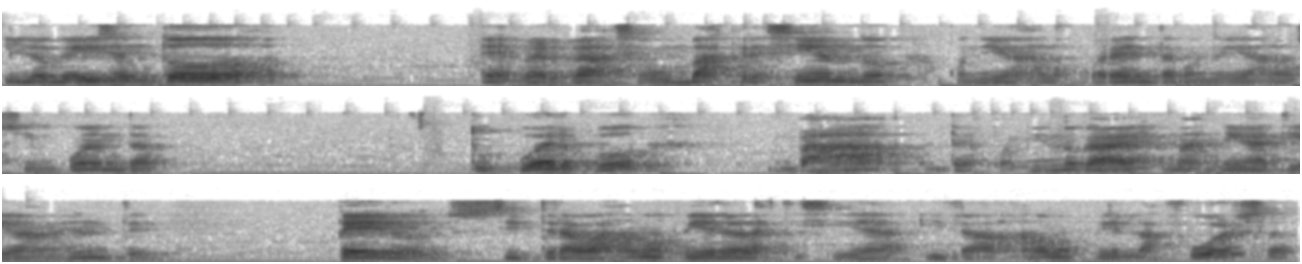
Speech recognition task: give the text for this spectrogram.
Y lo que dicen todos es verdad, según vas creciendo, cuando llegas a los 40, cuando llegas a los 50, tu cuerpo va respondiendo cada vez más negativamente. Pero si trabajamos bien la elasticidad y trabajamos bien la fuerza,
